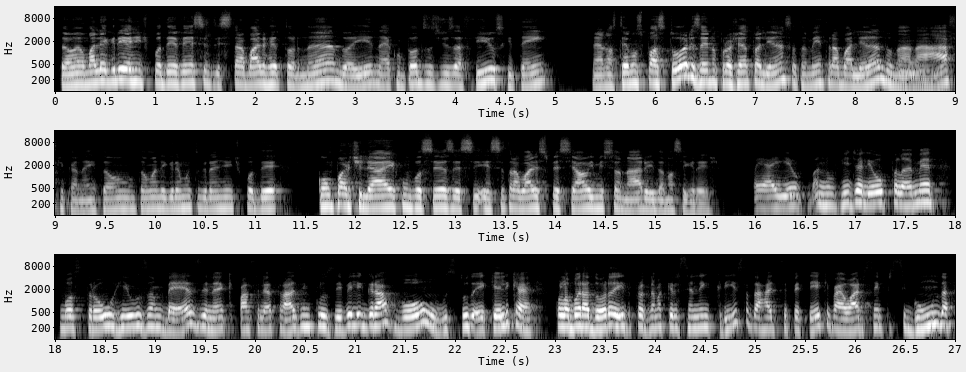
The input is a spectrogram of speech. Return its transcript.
Então é uma alegria a gente poder ver esse, esse trabalho retornando aí, né? Com todos os desafios que tem. Né? Nós temos pastores aí no projeto Aliança também trabalhando na, na África, né? Então, então é uma alegria muito grande a gente poder compartilhar aí com vocês esse, esse trabalho especial e missionário aí da nossa igreja. É, aí eu, no vídeo ali o Plummer mostrou o Rio Zambeze, né, que passa ali atrás, inclusive ele gravou o estudo, aquele que é colaborador aí do programa Crescendo em Cristo, da Rádio CPT, que vai ao ar sempre segunda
